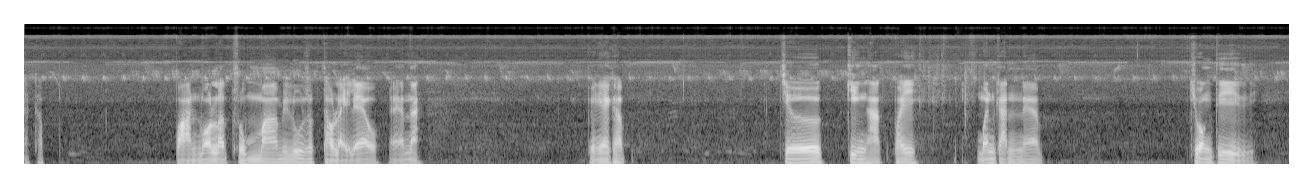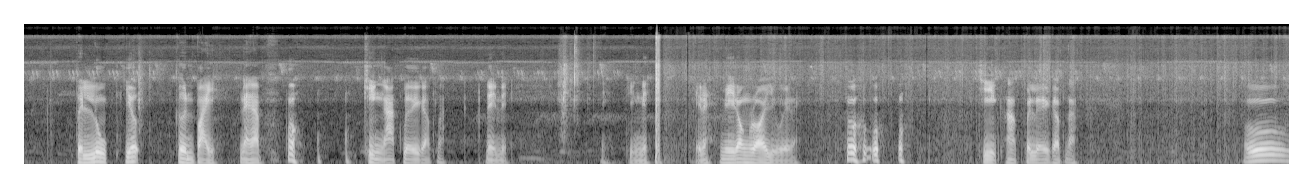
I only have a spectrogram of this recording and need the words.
นะครับ ผ่านมรสุมมาไม่รู้สักเท่าไหร่แล้วนะครับนะเป็นไงครับ เจอกิ่งหักไปเหมือนกันนะครับ ช่วงที่เป็นลูกเยอะเกินไปนะครับกิ่งหักเลยครับนี่นี่นี่กิ่งนี้เห็นไหมมีร่องรอยอยู่เลยฉีกหักไปเลยครับนะโอ้ย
